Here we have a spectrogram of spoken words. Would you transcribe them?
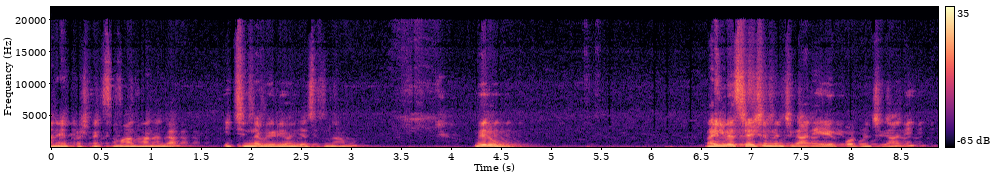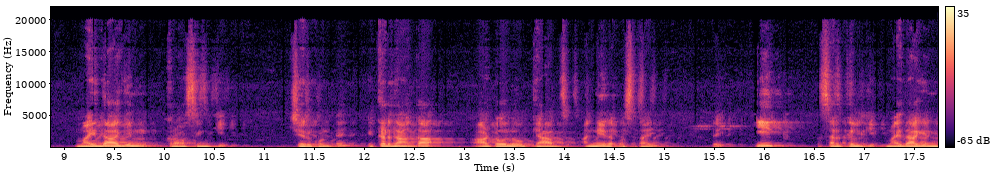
అనే ప్రశ్నకు సమాధానంగా ఈ చిన్న వీడియోని చేస్తున్నాము. మీరు రైల్వే స్టేషన్ నుంచి కానీ ఎయిర్పోర్ట్ నుంచి కానీ మైదాగిన్ క్రాసింగ్కి చేరుకుంటే ఇక్కడ దాకా ఆటోలు క్యాబ్స్ అన్నీ వస్తాయి. ఈ సర్కిల్కి మైదాగిన్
